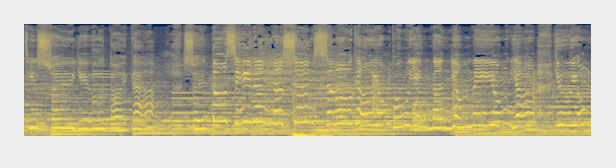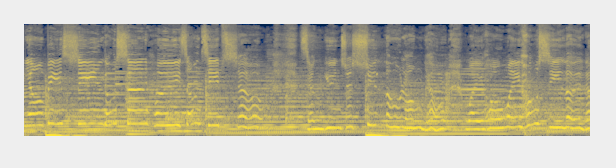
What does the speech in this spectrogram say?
天需要代价，谁都只得那双手靠拥抱，亦难任你拥有。要拥有，必先懂失去怎接受。曾沿着雪路浪游，为何为好事泪流？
